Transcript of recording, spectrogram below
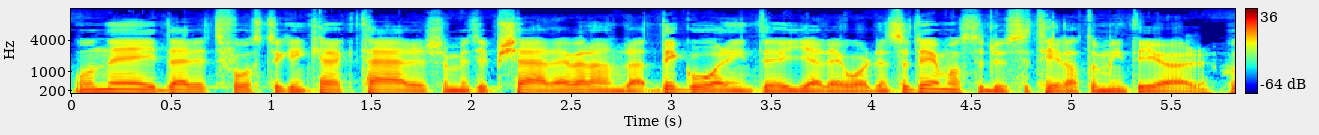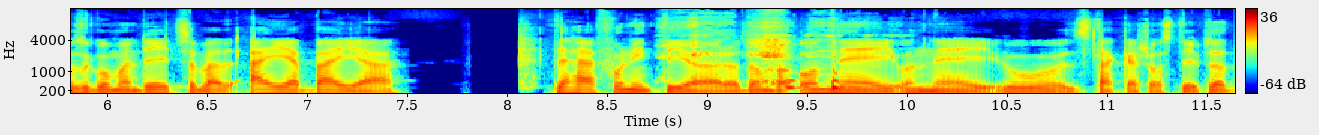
åh nej, där är två stycken karaktärer som är typ kära i varandra. Det går inte i Jedi-orden, så det måste du se till att de inte gör. Och så går man dit så bara, aja baja, det här får ni inte göra. Och de bara, åh nej, åh nej, åh stackars oss typ. Så att,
